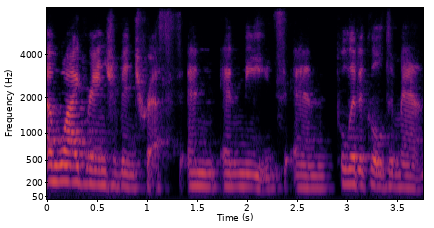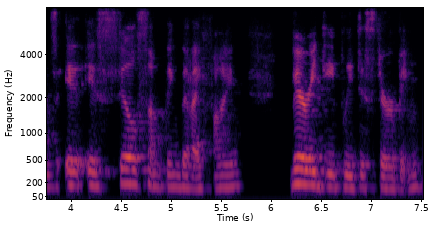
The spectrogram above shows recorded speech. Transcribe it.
a wide range of interests and, and needs and political demands. It is still something that I find very deeply disturbing.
